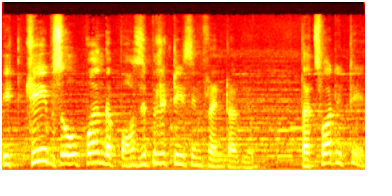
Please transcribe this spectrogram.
It keeps open the possibilities in front of you. That's what it is.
